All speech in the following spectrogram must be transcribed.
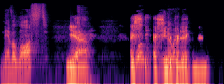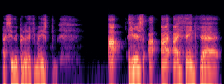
never lost? Yeah, I see, I see the what I mean. predicament. I see the predicament. He's. Uh, here's I, I I think that,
